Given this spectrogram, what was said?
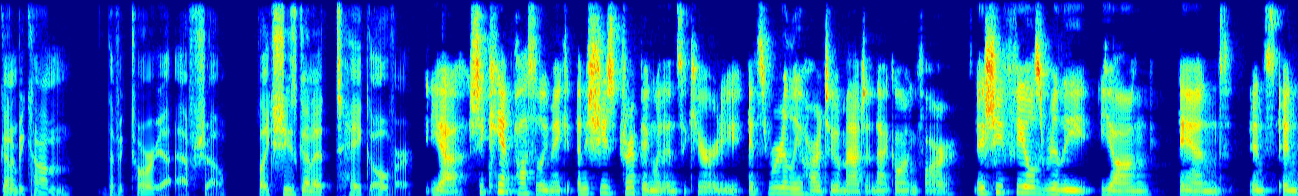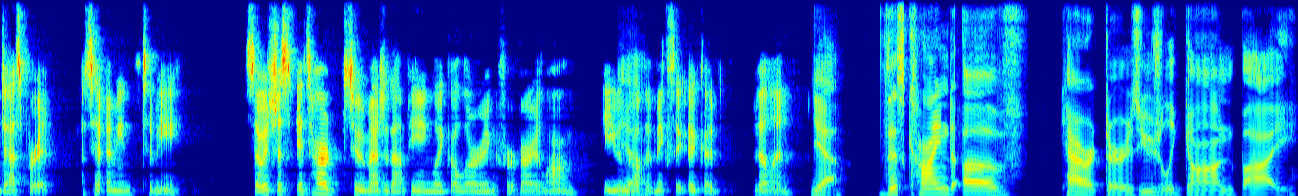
going to become the Victoria F show. Like she's going to take over. Yeah, she can't possibly make it. I mean, she's dripping with insecurity. It's really hard to imagine that going far. If she feels really young and and, and desperate. To, I mean, to me. So it's just it's hard to imagine that being like alluring for very long, even Yeah. though if it makes it a good villain. Yeah. This kind of character is usually gone by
